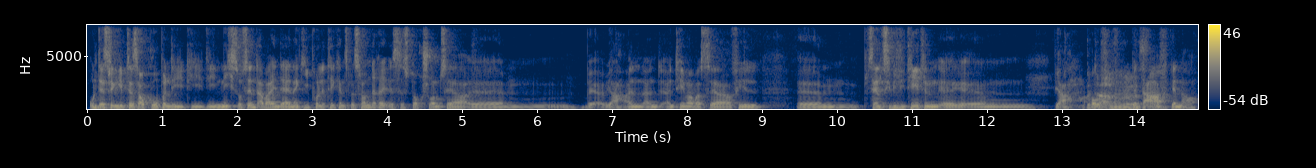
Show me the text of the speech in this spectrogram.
und deswegen gibt es auch Gruppen, die, die, die nicht so sind, aber in der Energiepolitik insbesondere ist es doch schon sehr ähm, ja, ein, ein, ein Thema, was sehr viel ähm, Sensibilitäten äh, ähm, ja, Bedarf, auf, Bedarf genau.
